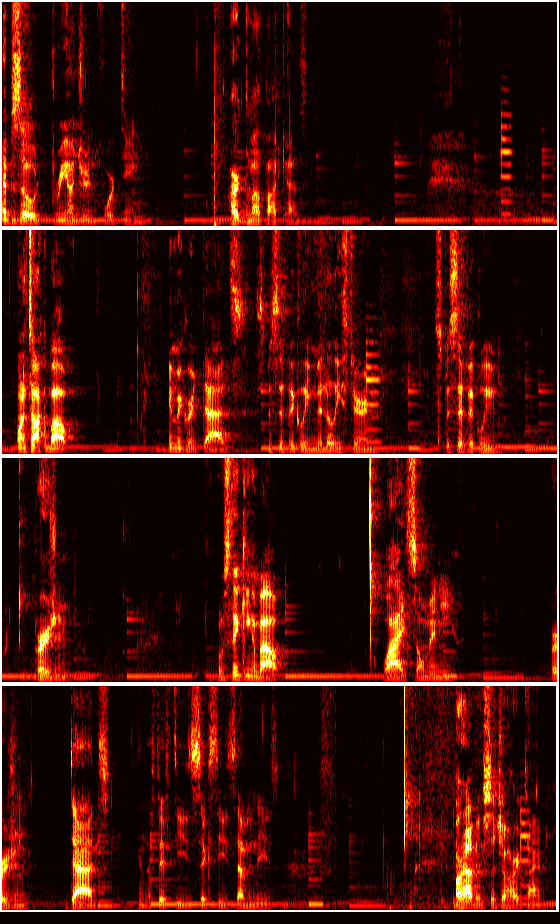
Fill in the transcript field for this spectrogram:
episode 314 Heart to Mouth Podcast. I want to talk about immigrant dads, specifically Middle Eastern, specifically Persian. I was thinking about why so many Persian dads in the 50s, 60s, 70s are having such a hard time.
